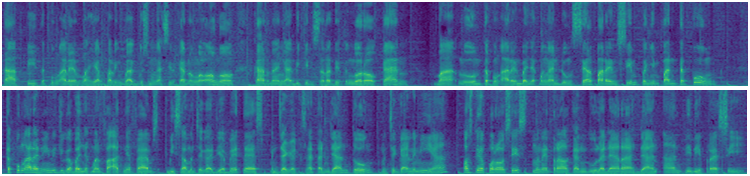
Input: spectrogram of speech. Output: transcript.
Tapi tepung aren lah yang paling bagus menghasilkan ongol-ongol karena nggak bikin seret di tenggorokan. Maklum, tepung aren banyak mengandung sel parensim penyimpan tepung. Tepung aren ini juga banyak manfaatnya, fams. Bisa mencegah diabetes, menjaga kesehatan jantung, mencegah anemia, osteoporosis, menetralkan gula darah, dan antidepresi.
